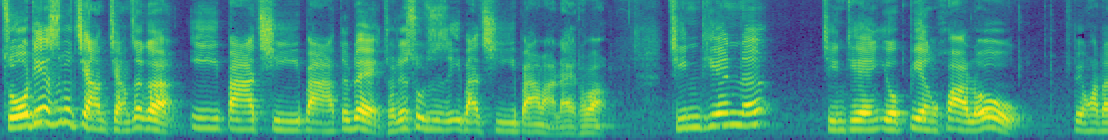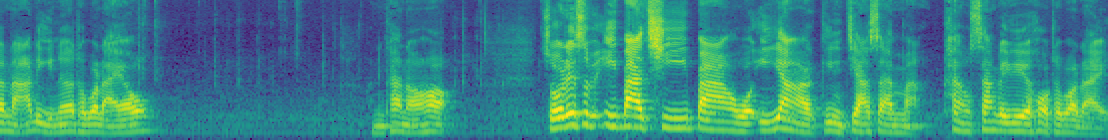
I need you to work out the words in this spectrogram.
昨天是不是讲讲这个一八七一八，对不对？昨天数字是一八七一八嘛，来，好不好？今天呢？今天又变化喽，变化到哪里呢？好不好？来哦。你看了哈，昨天是不是一八七一八？我一样啊，给你加三嘛。看三个月后，好不？来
